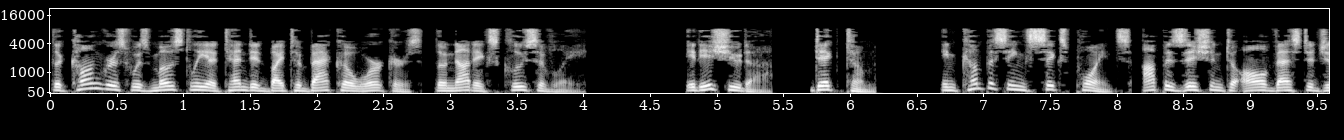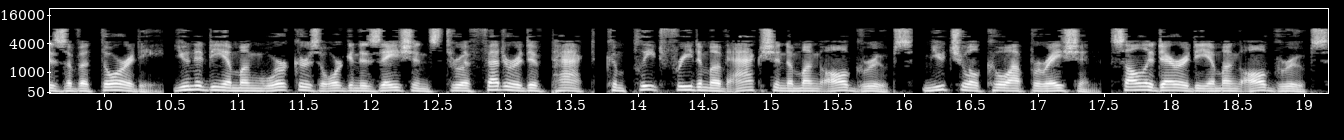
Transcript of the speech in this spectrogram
The Congress was mostly attended by tobacco workers, though not exclusively. It issued a «dictum» encompassing six points, opposition to all vestiges of authority, unity among workers' organizations through a federative pact, complete freedom of action among all groups, mutual cooperation, solidarity among all groups,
